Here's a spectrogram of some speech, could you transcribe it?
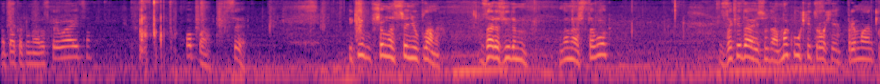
Отак от вона розкривається. Опа, все. Які, що в нас сьогодні в планах? Зараз їдемо на наш ставок. Закидаю сюди макухи трохи, приманки.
